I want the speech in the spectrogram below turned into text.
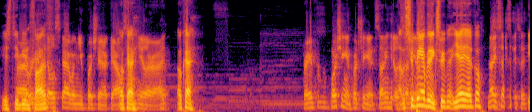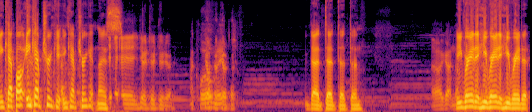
Use Alright, DB in five. Kill this guy when you push in. Okay. I'll Okay. stun healer. Alright. Okay. Right, pushing in, pushing in. Stunning healer. I'm sweeping healer. everything. Sweeping. Yeah. Yeah. Go. Nice, nice, nice. nice. Incap out. Incap trinket. Incap trinket. Nice. Yeah, yeah, yeah, do it, do it, do it, do it. I Go, coil go, go, mage. go. Dead. Dead. Dead. Dead. Uh, I got He raided. He raided. He raided.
